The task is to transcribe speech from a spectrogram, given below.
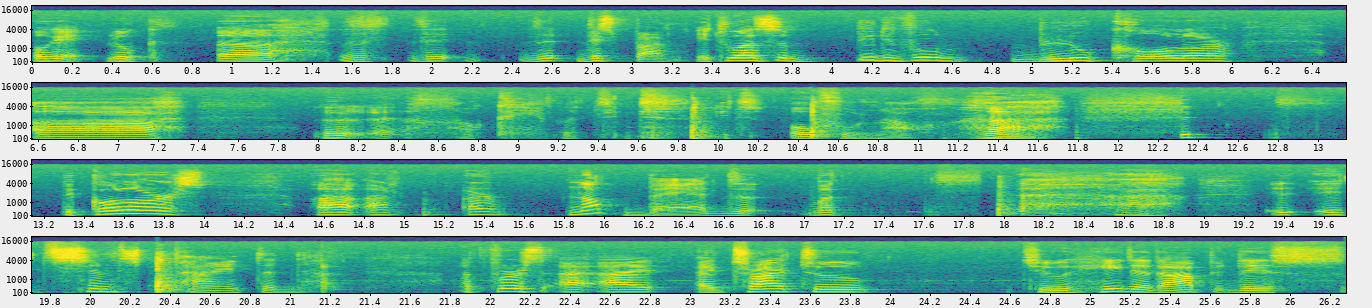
Okay, look, uh, the, the, the, this part, it was a beautiful blue color. Uh, uh, okay, but it's awful now. the, the colors are, are not bad, but it, it seems painted. At first, I, I, I tried to to heat it up this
